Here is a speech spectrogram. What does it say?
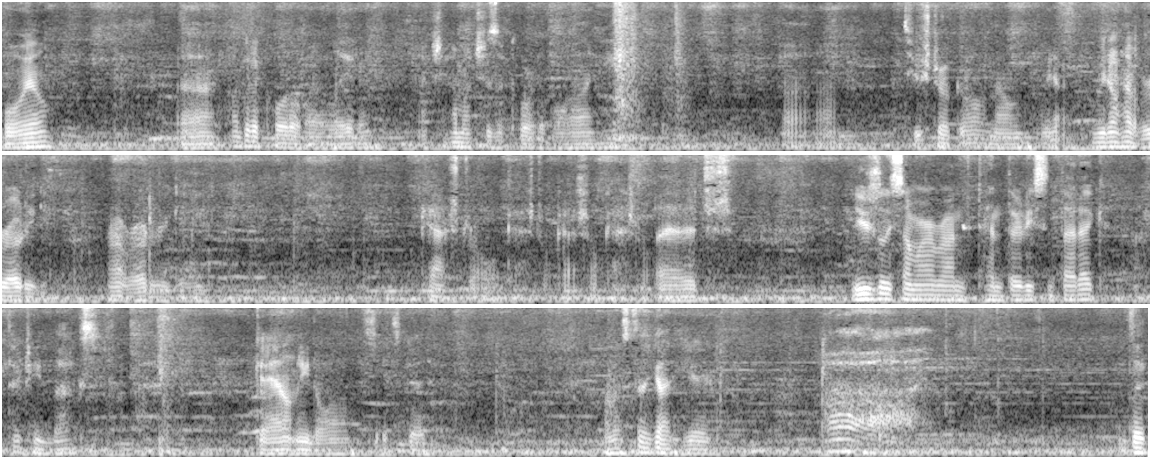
Oil. Uh, I'll get a quart of oil later. Actually, how much is a quart of oil? I need. Um, two-stroke oil? No, we don't. We don't have a rotary. We're not rotary gang. Castrol, Castrol, Castrol, Castrol Edge. Usually somewhere around 1030 synthetic. 13 bucks. Okay, I don't need oil. It's, it's good. What else do I got here? Ah, the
